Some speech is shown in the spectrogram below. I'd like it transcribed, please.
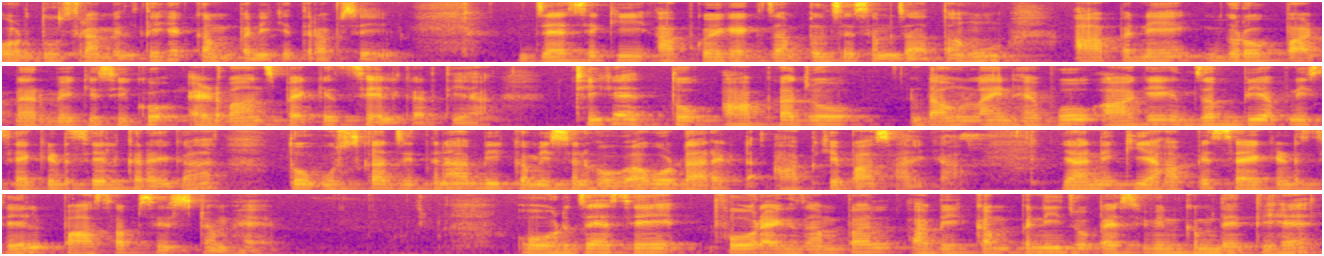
और दूसरा मिलती है कंपनी की तरफ़ से। जैसे कि आपको एक एग्जांपल से समझाता हूँ। आपने ग्रोप पार्टनर में किसी को एडवांस पैकेज सेल कर दिया, ठीक है? तो आपका जो डाउनलाइन है, वो आगे जब भी अपनी सेकंड सेल करेगा तो उसका जितना भी कमीशन होगा, वो डायरेक्ट आपके पास आएगा। यानी कि यहाँ पे second sell pass up system है। और जैसे फॉर एग्ज़ाम्पल अभी कंपनी जो पैसिव इनकम देती है,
